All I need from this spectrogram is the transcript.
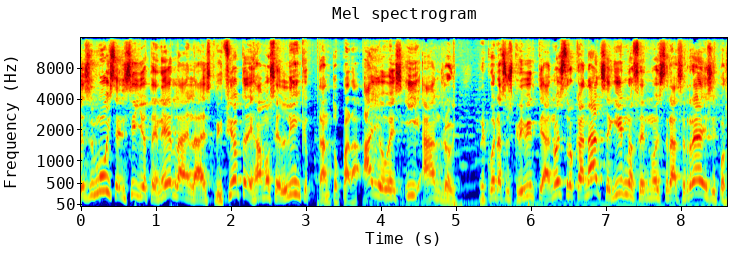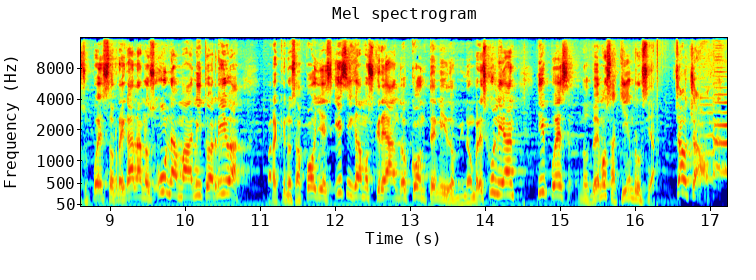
Es muy sencillo tenerla. En la descripción te dejamos el link tanto para iOS y Android. Recuerda suscribirte a nuestro canal, seguirnos en nuestras redes y por supuesto regálanos una manito arriba para que nos apoyes y sigamos creando contenido. Mi nombre es Julián y pues nos vemos aquí en Rusia. Chao, chao.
